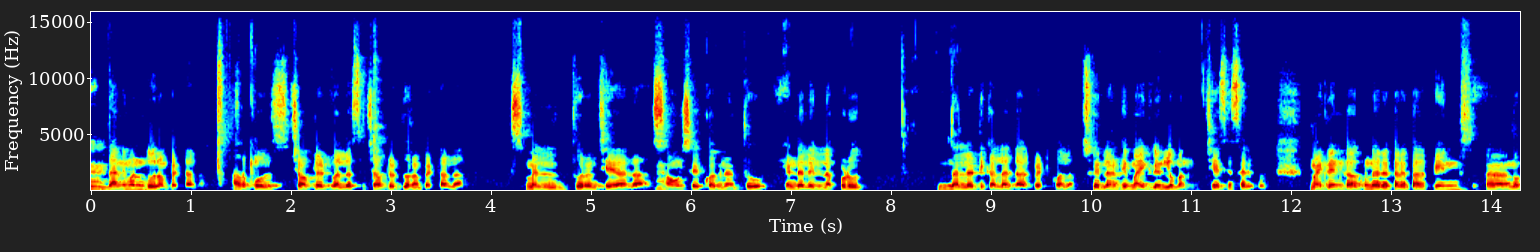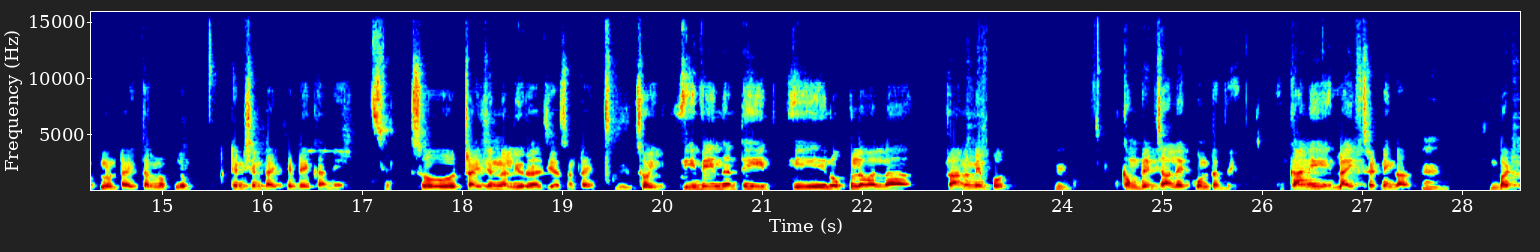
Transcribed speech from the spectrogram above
Hmm. దాన్ని మనం దూరం పెట్టాలా? సపోజ్ చాక్లెట్ వల్ల వస్తే చాక్లెట్ దూరం పెట్టాలా? స్మెల్ దూరం చేయాలా? సౌండ్స్ ఎక్కువ వినద్దు. ఎండలు వెళ్ళినప్పుడు నల్లటి కళ్ళద్దాలు పెట్టుకోవాలా? సో ఇలాంటి మైగ్రేన్లో మనం చేసే సరిపోదు. మైగ్రేన్ కాకుండా రకరకాల పెయిన్స్ నొప్పులు ఉంటాయి. తలనొప్పులు టెన్షన్ టైప్ హెడేక్ అని సో ట్రైజనల్ న్యూరాలజియాస్ ఉంటాయి. Hmm. సో ఇవి ఏంటంటే ఈ- ఈ నొప్పుల వల్ల ప్రాణం ఏం పోదు. Hmm. కంప్లైంట్ చాలా ఎక్కువ ఉంటుంది. కానీ లైఫ్ థ్రెటనింగ్ కాదు. బట్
